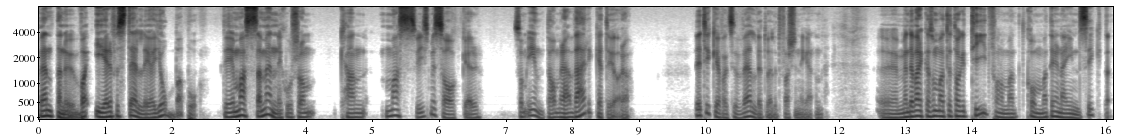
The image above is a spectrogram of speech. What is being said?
vänta nu, vad är det för ställe jag jobbar på? Det är massa människor som kan massvis med saker som inte har med det här verket att göra. Det tycker jag faktiskt är väldigt, väldigt fascinerande. Eh, men det verkar som att det tagit tid för honom att komma till den här insikten.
